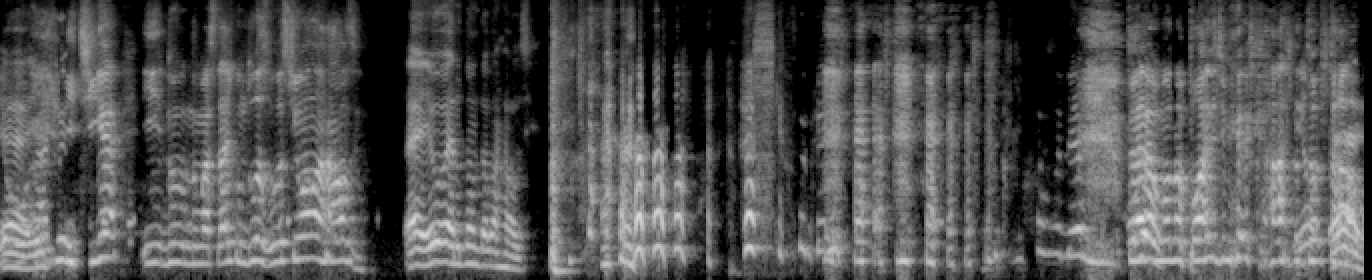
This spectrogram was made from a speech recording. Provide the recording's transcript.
É, eu. E tinha, e numa cidade com duas ruas tinha uma Lan House. É, eu era o dono da Lan House. tu era monopólio de mercado eu, total. É.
